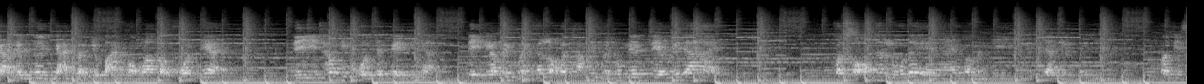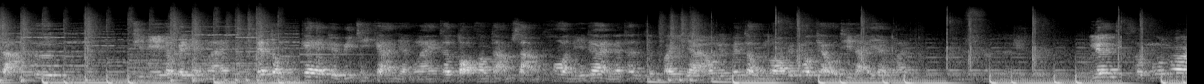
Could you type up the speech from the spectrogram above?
การดำเนินการปัจจุบันของเรากับคนเนี่ยดีเท่าที่ควรจะเป็นหรือยังเด็กเราไม่เหมือนกันหรอกมาทำให้เหมือนโรงเรียนเตรียมไม่ได้ข้อสองท่านรู้ได้ยังไงว่ามันดีหรือยังหรือไม่ดีข้อที่สามคือที่ดีต้องเป็นอย่างไร และต้องแก้ด้วยวิธีการอย่างไร ถ้าตอบคำถามสามข้อนี้ได้นะท่านจะไปยาวเลยไม่ต้องรอไปเข้าแถวที่ไหนอย่างไร เรื่องสมมุติว่า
